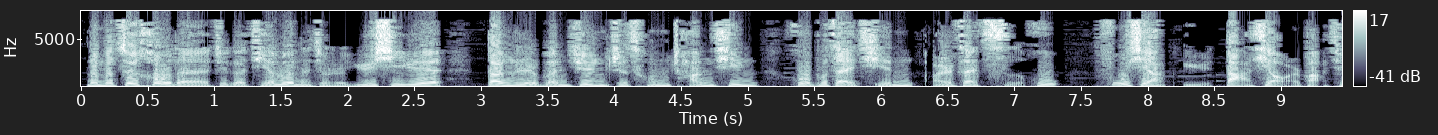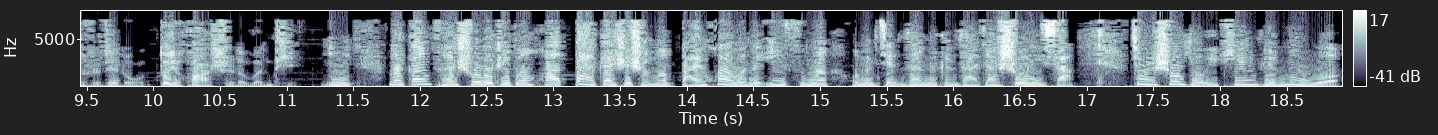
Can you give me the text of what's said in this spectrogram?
那么最后的这个结论呢，就是余戏曰：当日闻君之从长卿，或不在秦，而在此乎？副相与大笑而罢，就是这种对话式的文体。嗯，那刚才说的这段话大概是什么白话文的意思呢？我们简单的跟大家说一下，就是说有一天云问我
